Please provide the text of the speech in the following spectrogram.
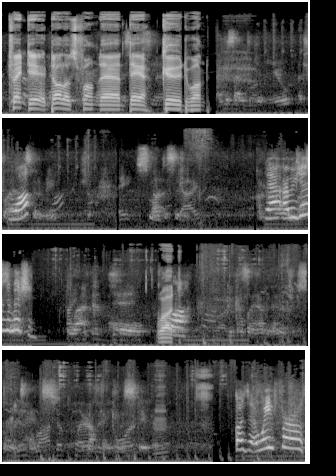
twenty dollars from the there good one. I decided to give you a try What? instead of me. Smart decision. Yeah, are we doing the mission? Black. What? What? Because I have an energy so intense, nothing can escape it. Cause uh, wait for us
